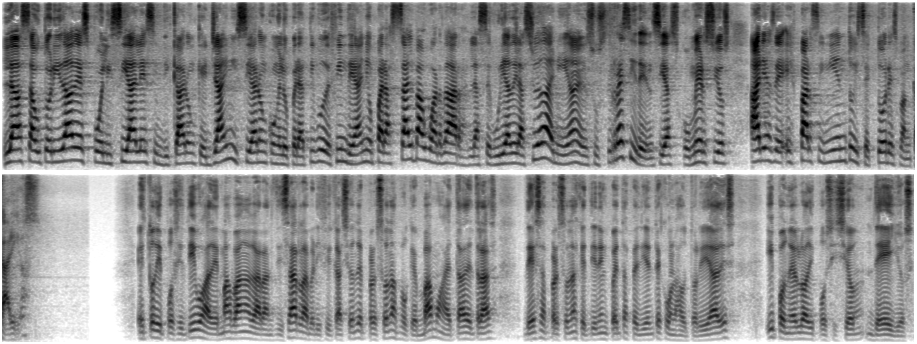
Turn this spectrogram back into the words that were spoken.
Las autoridades policiales indicaron que ya iniciaron con el operativo de fin de año para salvaguardar la seguridad de la ciudadanía en sus residencias, comercios, áreas de esparcimiento y sectores bancarios. Estos dispositivos además van a garantizar la verificación de personas porque vamos a estar detrás de esas personas que tienen cuentas pendientes con las autoridades y ponerlo a disposición de ellos.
